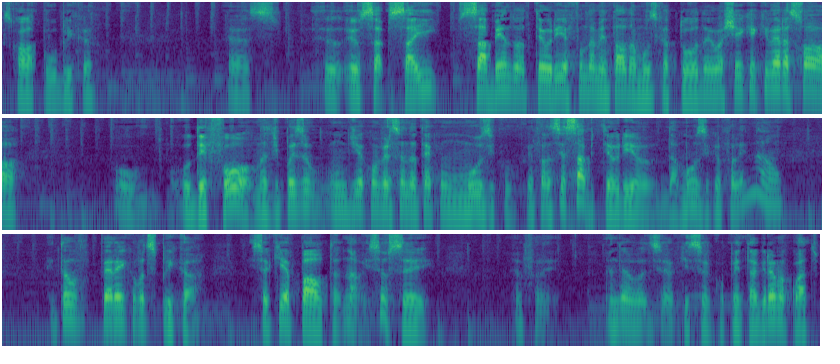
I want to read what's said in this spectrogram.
escola pública. É, eu eu sa- saí sabendo a teoria fundamental da música toda. Eu achei que aquilo era só o, o default, mas depois eu, um dia conversando até com um músico, ele falou: Você sabe teoria da música? Eu falei: Não. Então, peraí que eu vou te explicar. Isso aqui é pauta. Não, isso eu sei. Eu falei: então, isso aqui isso é com pentagrama, quatro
